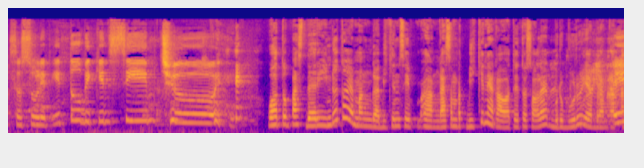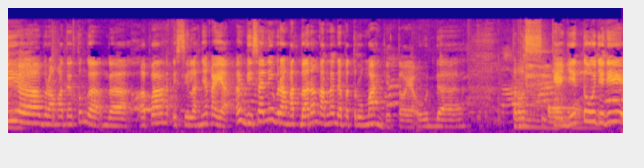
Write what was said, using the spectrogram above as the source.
sesulit itu bikin sim cuy. Waktu pas dari Indo tuh emang nggak bikin sih eh, nggak sempet bikin ya kak waktu itu. Soalnya buru-buru ya berangkat. Iya, berangkatnya tuh nggak nggak apa istilahnya kayak eh bisa nih berangkat bareng karena dapat rumah gitu. Ya udah. Terus kayak gitu, jadi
